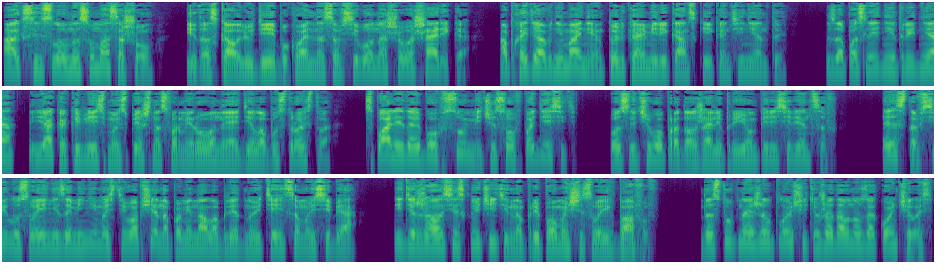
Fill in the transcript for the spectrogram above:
Аксель словно с ума сошел и таскал людей буквально со всего нашего шарика, обходя вниманием только американские континенты. За последние три дня я, как и весь мой спешно сформированный отдел обустройства, спали, дай бог, в сумме часов по десять, после чего продолжали прием переселенцев. Эста в силу своей незаменимости вообще напоминала бледную тень самой себя и держалась исключительно при помощи своих бафов. Доступная жилплощадь уже давно закончилась,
